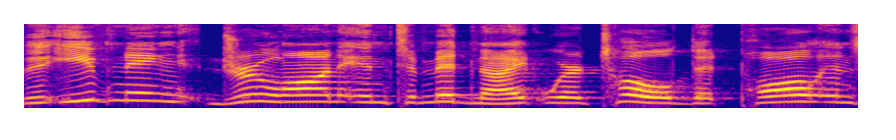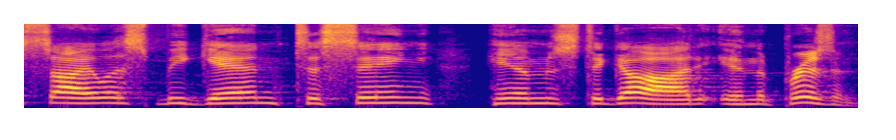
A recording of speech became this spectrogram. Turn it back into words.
the evening drew on into midnight, we're told that Paul and Silas began to sing hymns to God in the prison.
